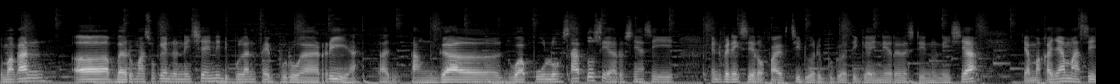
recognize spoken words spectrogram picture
Cuma kan uh, baru masuk ke Indonesia ini di bulan Februari ya, tanggal 21 sih harusnya si Infinix Zero 5G 2023 ini rilis di Indonesia ya makanya masih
